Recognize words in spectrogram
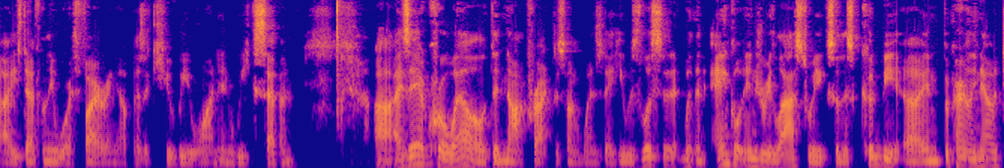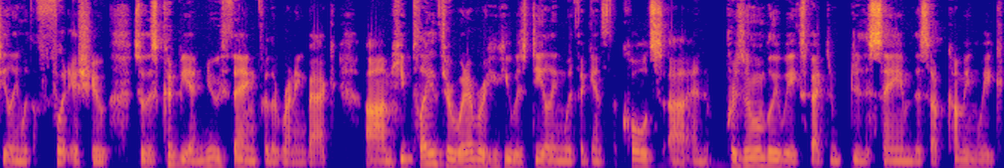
Uh, he's definitely worth firing up as a QB1 in week seven. Uh, Isaiah Crowell did not practice on Wednesday. He was listed with an ankle injury last week, so this could be, uh, and apparently now dealing with a foot issue, so this could be a new thing for the running back. Um, he played through whatever he, he, was dealing with against the Colts, uh, and presumably we expect him to do the same this upcoming week,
